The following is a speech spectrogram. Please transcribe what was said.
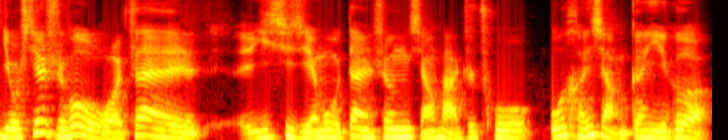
有些时候我在一期节目诞生想法之初，我很想跟一个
